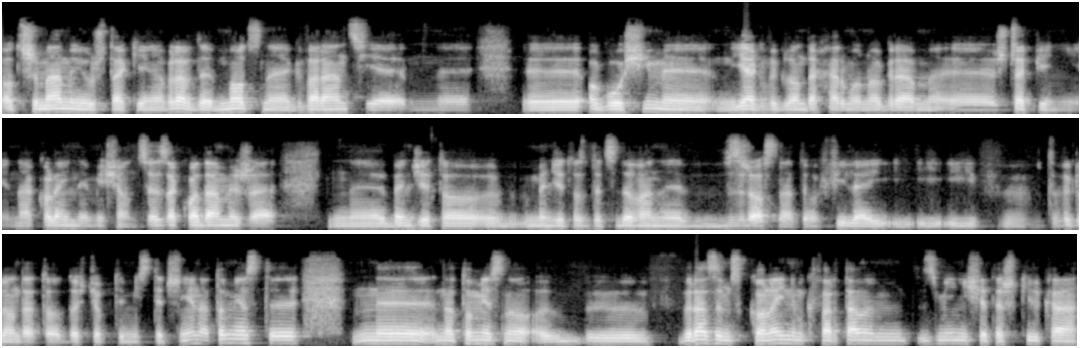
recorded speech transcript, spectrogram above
otrzymamy już takie naprawdę mocne gwarancje, ogłosimy, jak wygląda harmonogram szczepień na kolejne miesiące. Zakładamy, że będzie to, będzie to zdecydowany wzrost na tę chwilę i, i, i wygląda to dość optymistycznie. Natomiast, y, y, natomiast no, y, razem z kolejnym kwartałem zmieni się też kilka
